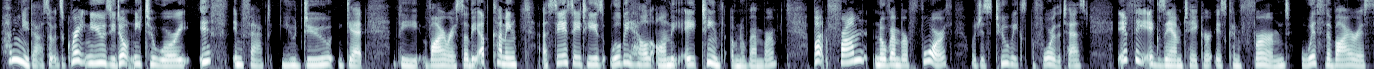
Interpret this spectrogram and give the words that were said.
합니다. So it's great news. You don't need to worry if, in fact, you do get the virus. So the upcoming uh, CSATs will be held on the 18th of November. But from November 4th, which is two weeks before the test, if the exam taker is confirmed with the virus,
